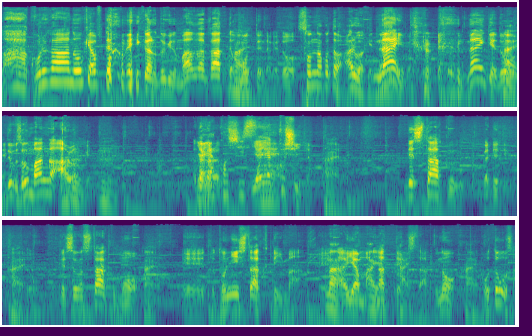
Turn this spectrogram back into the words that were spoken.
ああこれがあのキャプテンアメリカの時の漫画かって思ってんだけど、そんなことはあるわけなないいわけ。ないけど、はい。でもその漫画あるわけ、うんうん。だからややこしいね。ややこしいじゃん。はい。でスタークが出てくるんだけど、でそのスタークも、はい。えー、とトニー・スタークって今、えーまあアイアンマンになってるスタークのはい。お父さ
